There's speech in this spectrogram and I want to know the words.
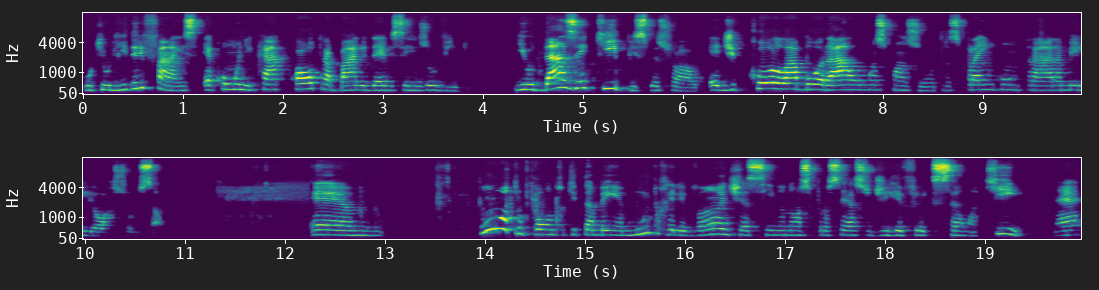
o que o líder faz é comunicar qual trabalho deve ser resolvido. E o das equipes, pessoal, é de colaborar umas com as outras para encontrar a melhor solução. É, um outro ponto que também é muito relevante, assim, no nosso processo de reflexão aqui, né,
